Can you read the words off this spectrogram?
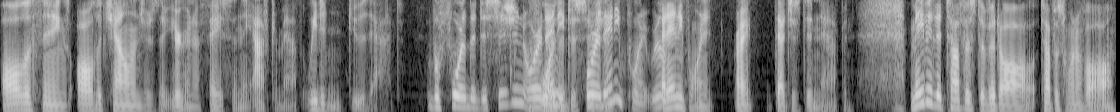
all the things, all the challenges that you're going to face in the aftermath. We didn't do that before the decision or before at any, or at any point, really. At any point, right? That just didn't happen. Maybe the toughest of it all, toughest one of all,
